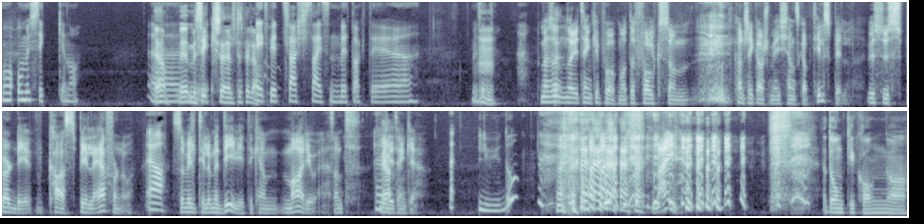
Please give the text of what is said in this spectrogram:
og, og musikken òg. Ja, musikk generelt i spill, ja. 8-bit slash 16-bit-aktig eh, musikk. Mm. Men så, når jeg tenker på, på en måte, folk som kanskje ikke har så mye kjennskap til spill Hvis du spør dem hva spillet er for noe, Ja. så vil til og med de vite hvem Mario er. sant? Vil Ja. de tenke. Ludo? Nei! Donkey Kong og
